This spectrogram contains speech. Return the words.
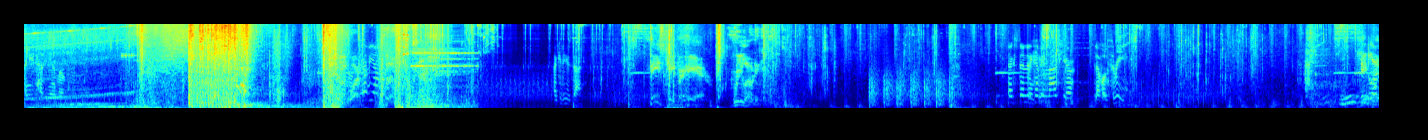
I need heavy ammo. One. Heavy ammo. I could use that. Peacekeeper here. Reloading. Extended heavy mag here. Level 3. Need light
